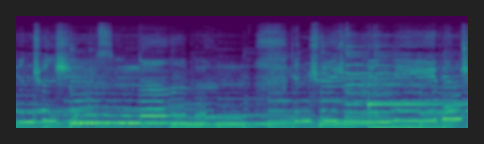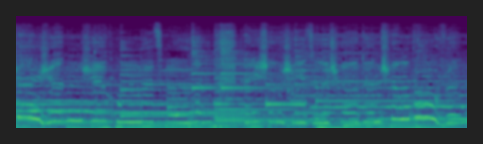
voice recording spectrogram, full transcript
言穿心思那般。烟水中念你一遍沾染血红的灿烂，台上戏子扯断肠不问，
